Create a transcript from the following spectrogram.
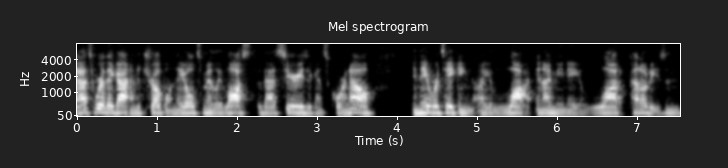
that's where they got into trouble and they ultimately lost that series against Cornell and they were taking a lot and I mean a lot of penalties and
